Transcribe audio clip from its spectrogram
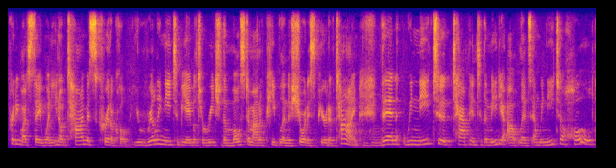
pretty much say when you know time is critical you really need to be able to reach the most amount of people in the shortest period of time mm-hmm. then we need to tap into the media outlets and we need to hold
